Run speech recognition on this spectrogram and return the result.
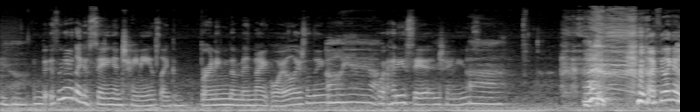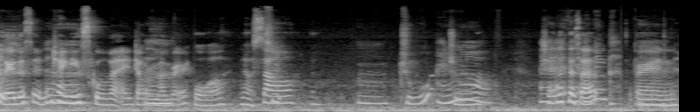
Yeah. Mm-hmm. Isn't there like a saying in Chinese like burning the midnight oil or something? Oh yeah, yeah. What, how do you say it in Chinese? Uh, I feel like I learned this in uh, Chinese school, but I don't uh, remember. Bo, no, Sao. Um, zhu? I don't know. Should I, I look this I, up? I think, Burn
